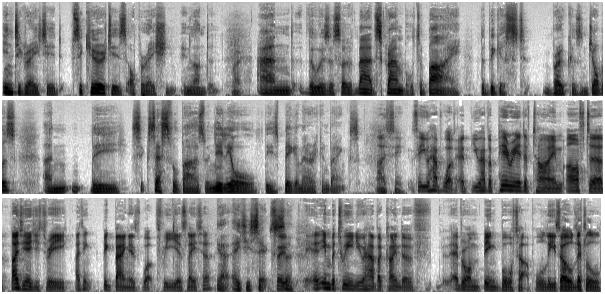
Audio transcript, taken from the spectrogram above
integrated securities operation in London. Right. And there was a sort of mad scramble to buy the biggest brokers and jobbers. And the successful buyers were nearly all these big American banks. I see. So you have what? Uh, You have a period of time after 1983. I think Big Bang is what three years later. Yeah, 86. So So- in in between, you have a kind of everyone being bought up. All these old little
